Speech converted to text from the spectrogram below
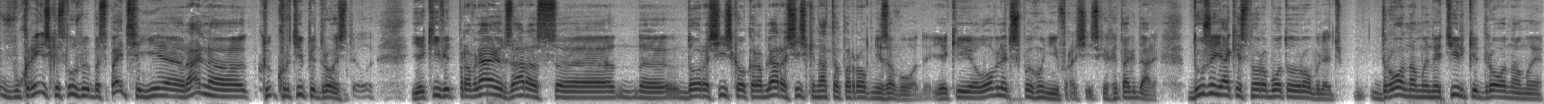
в Українській службі безпеці є реально круті підрозділи, які відправляють зараз е, до російського корабля російські нафтопереробні заводи, які ловлять шпигунів російських і так далі. Дуже якісну роботу роблять дронами, не тільки дронами.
